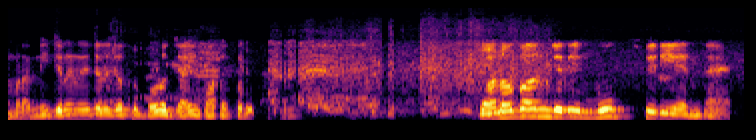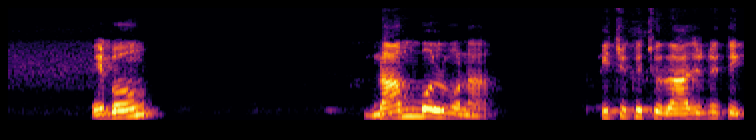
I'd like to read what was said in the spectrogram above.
আমরা, নিজেরা নিজেরা যত বড় যাই মনে করি জনগণ যদি মুখ ফিরিয়ে নেয়, এবং নাম বলব না, কিছু কিছু রাজনৈতিক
